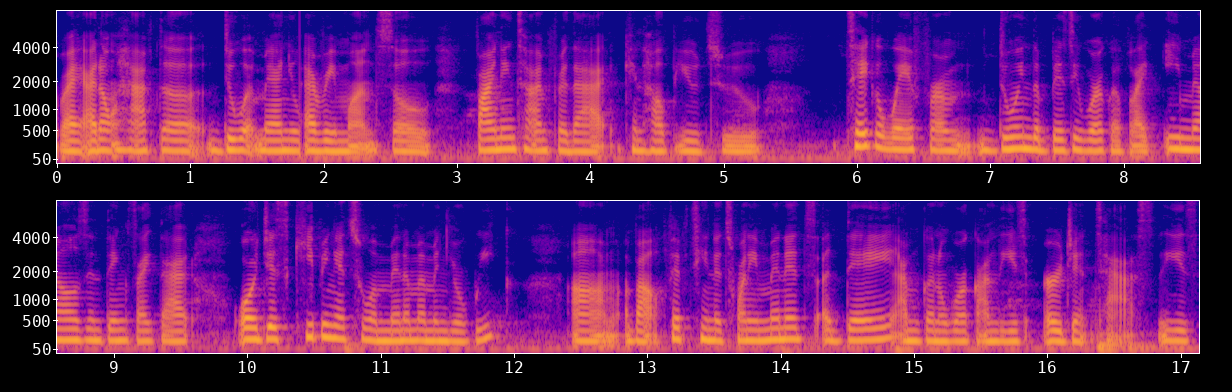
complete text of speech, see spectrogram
right? I don't have to do it manual every month. So finding time for that can help you to take away from doing the busy work of like emails and things like that, or just keeping it to a minimum in your week. Um, about 15 to 20 minutes a day, I'm going to work on these urgent tasks, these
